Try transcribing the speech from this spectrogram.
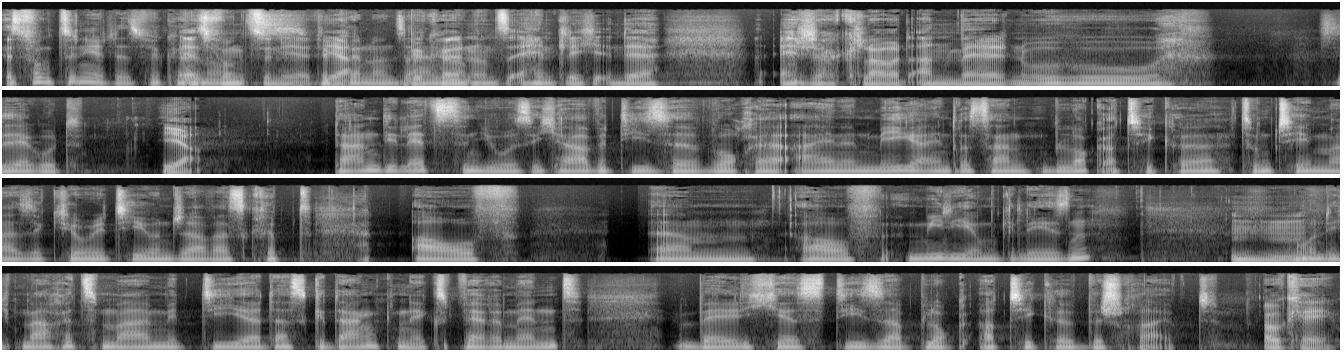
Es funktioniert jetzt. Wir können es uns, funktioniert. Wir ja. können uns wir können uns endlich in der Azure Cloud anmelden. Wuhu. Sehr gut. Ja. Dann die letzte News. Ich habe diese Woche einen mega interessanten Blogartikel zum Thema Security und JavaScript auf, ähm, auf Medium gelesen. Mhm. Und ich mache jetzt mal mit dir das Gedankenexperiment, welches dieser Blogartikel beschreibt. Okay.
